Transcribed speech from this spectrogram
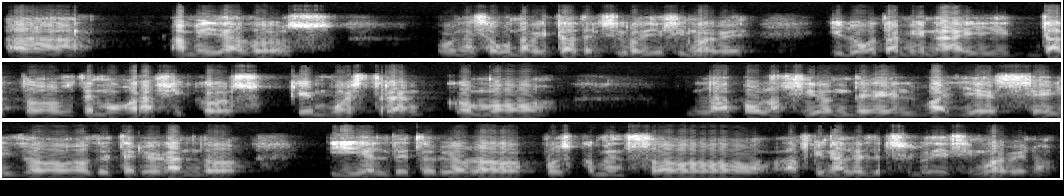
a, mediados o en la segunda mitad del siglo XIX. Y luego también hay datos demográficos que muestran cómo la población del valle se ha ido deteriorando y el deterioro pues comenzó a finales del siglo XIX. ¿no?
